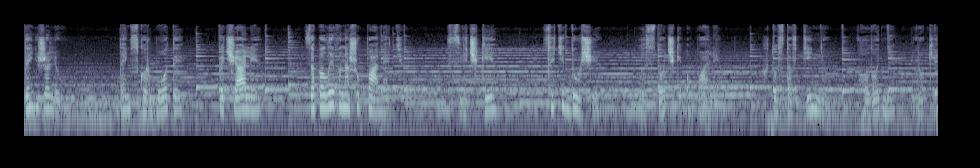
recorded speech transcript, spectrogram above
День жалю, день скорботи, печалі запалив нашу пам'ять, свічки це ті душі, листочки опалі, хто став тінню в голодні роки.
